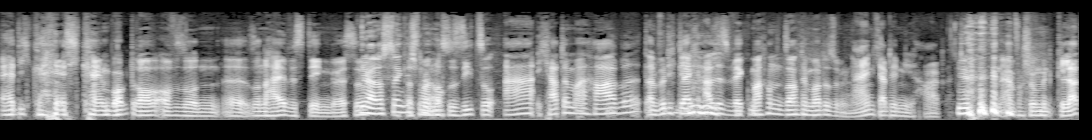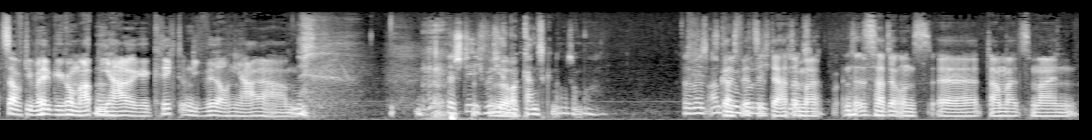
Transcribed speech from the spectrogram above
hätte ich, hätte ich keinen Bock drauf auf so ein, äh, so ein halbes Ding, weißt du? Ja, das denke Dass ich man mir noch auch. so sieht, so, ah, ich hatte mal Haare, dann würde ich gleich alles wegmachen und nach dem Motto so, nein, ich hatte nie Haare. Ja. Ich bin einfach schon mit Glatze auf die Welt gekommen, habe nie Haare gekriegt und ich will auch nie Haare haben. Verstehe ich, würde ich So. aber ganz genauso machen. Also wenn es Das ist ganz anfangen witzig, würde, da hatte mal, das hatte uns äh, damals mein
